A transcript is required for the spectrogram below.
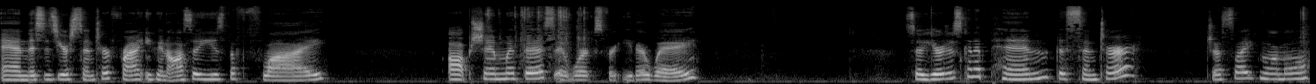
and this is your center front. You can also use the fly option with this. It works for either way. So you're just going to pin the center just like normal,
